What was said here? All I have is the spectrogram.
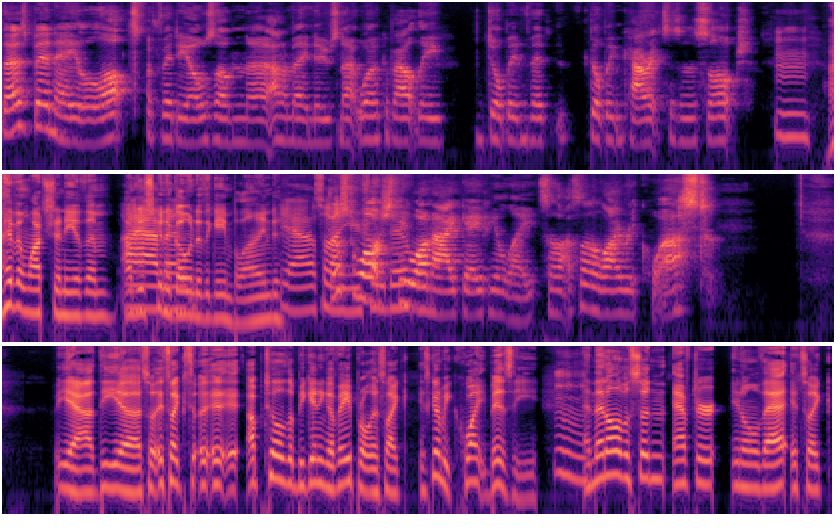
There's been a lot of videos on uh, Anime News Network about the dubbing vid- dubbing characters and such. Mm, I haven't watched any of them. I'm I just gonna go into the game blind. yeah, that's what Just I usually watch do. the one I gave you late, so that's all I request. Yeah, the uh, so it's like so, it, it, up till the beginning of April, it's like it's gonna be quite busy, Mm. and then all of a sudden after you know that, it's like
